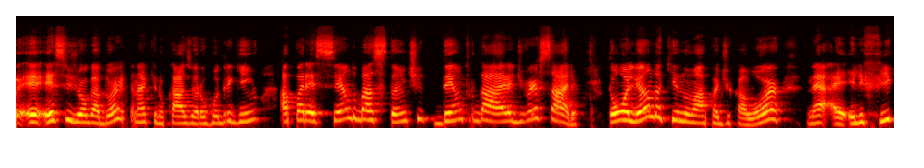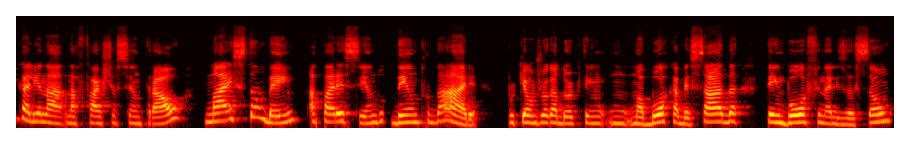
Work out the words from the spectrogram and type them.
esse jogador, né, que no caso era o Rodriguinho, aparecendo bastante dentro da área adversária. Então, olhando aqui no mapa de calor, né, é, ele fica ali na, na faixa central, mas também aparecendo dentro da área porque é um jogador que tem uma boa cabeçada, tem boa finalização.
